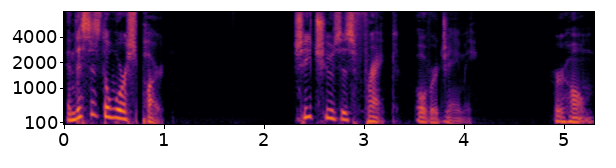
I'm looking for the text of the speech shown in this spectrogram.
And this is the worst part. She chooses Frank over Jamie, her home.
